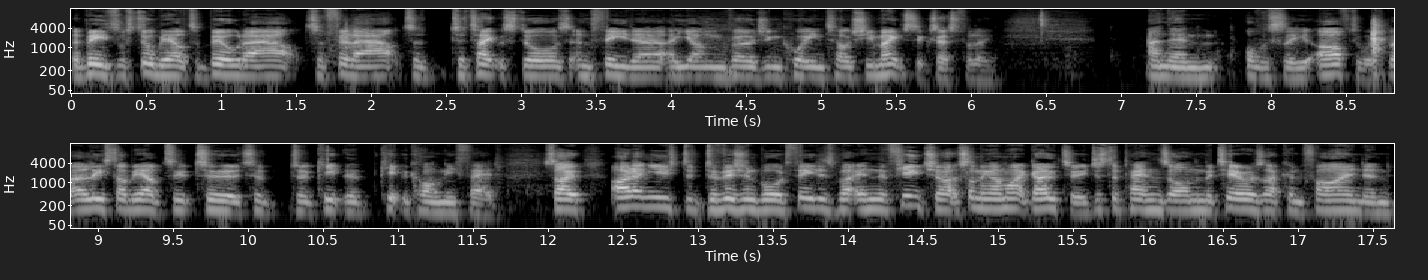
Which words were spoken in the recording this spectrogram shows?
the bees will still be able to build out, to fill out, to, to take the stores and feed a, a young virgin queen till she mates successfully. And then obviously afterwards, but at least I'll be able to, to, to, to keep the keep the colony fed. So I don't use division board feeders, but in the future, it's something I might go to. It just depends on the materials I can find and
